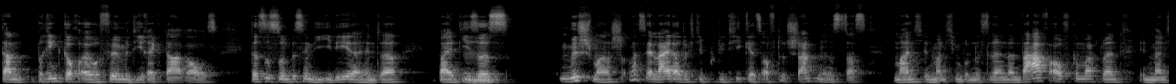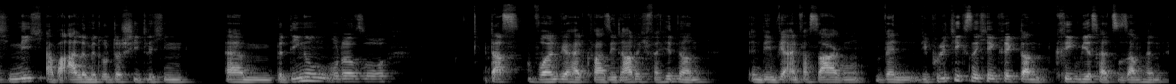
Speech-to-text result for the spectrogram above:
dann bringt doch eure Filme direkt da raus. Das ist so ein bisschen die Idee dahinter, weil dieses mhm. Mischmasch, was ja leider durch die Politik jetzt oft entstanden ist, dass manch in manchen Bundesländern darf aufgemacht werden, in manchen nicht, aber alle mit unterschiedlichen ähm, Bedingungen oder so. Das wollen wir halt quasi dadurch verhindern, indem wir einfach sagen, wenn die Politik es nicht hinkriegt, dann kriegen wir es halt zusammen hin. Und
